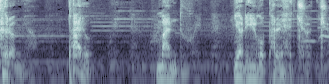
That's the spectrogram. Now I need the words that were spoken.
그럼요. 바로 만두 17팔을 해주었죠.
